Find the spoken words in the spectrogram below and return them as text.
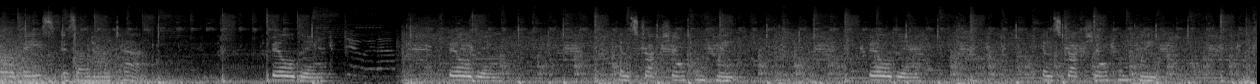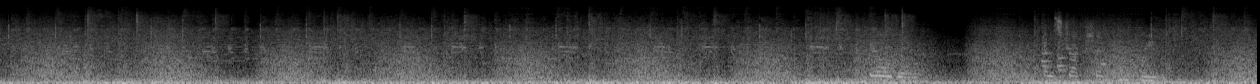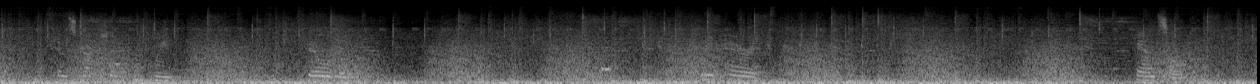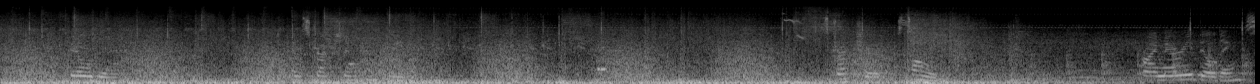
Our base is under attack. Building. Building. Construction complete. Building. Construction complete.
